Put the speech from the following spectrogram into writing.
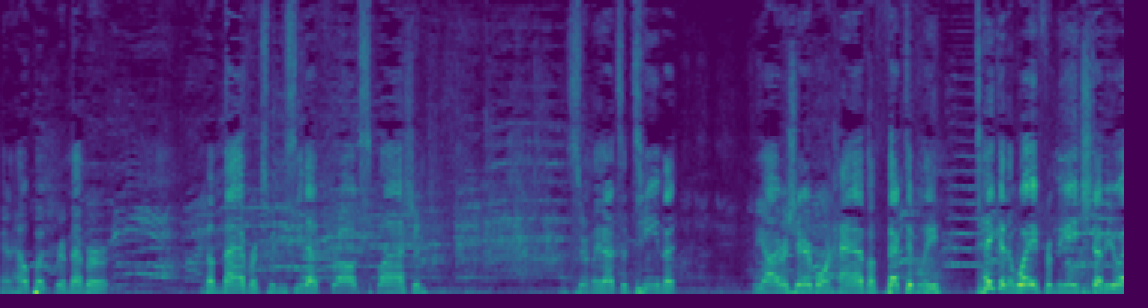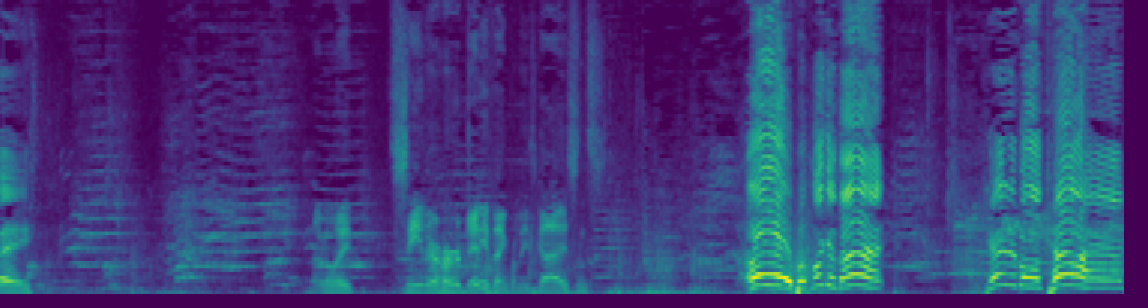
can't help but remember the Mavericks when you see that frog splash. And certainly that's a team that the Irish Airborne have effectively taken away from the HWA. Not really seen or heard anything from these guys since Oh, but look at that! Cannonball Callahan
